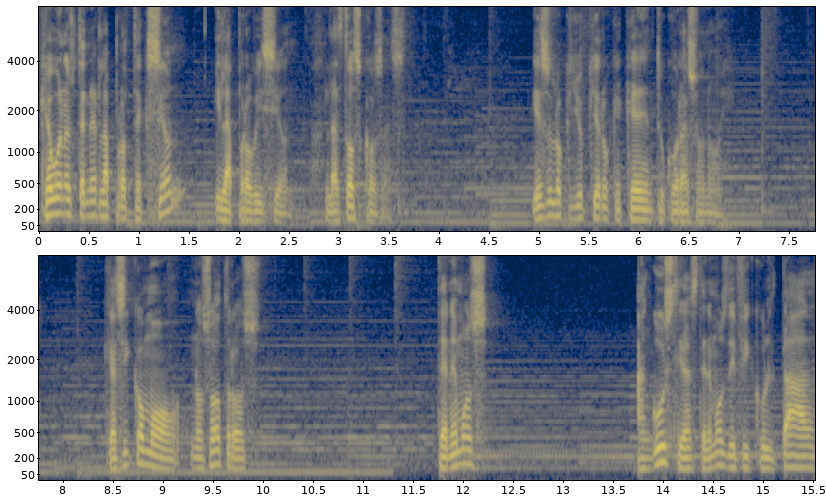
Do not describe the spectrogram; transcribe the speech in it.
Qué bueno es tener la protección y la provisión, las dos cosas. Y eso es lo que yo quiero que quede en tu corazón hoy. Que así como nosotros tenemos angustias, tenemos dificultad,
